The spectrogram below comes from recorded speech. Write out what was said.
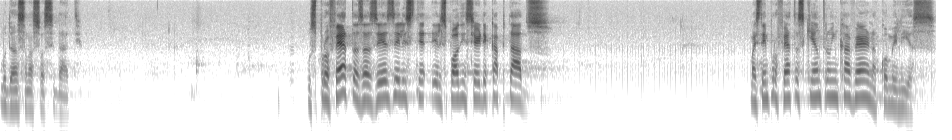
mudança na sua cidade. Os profetas, às vezes, eles, eles podem ser decapitados. Mas tem profetas que entram em caverna, como Elias.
